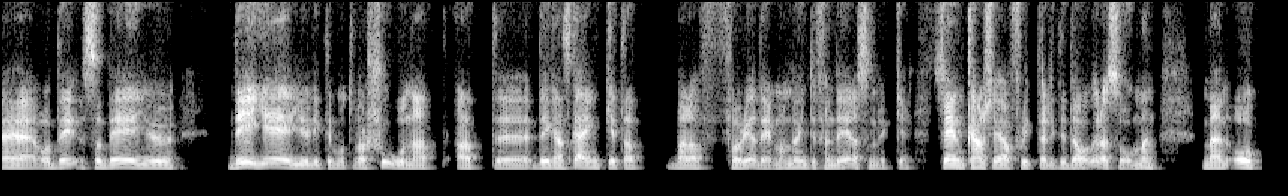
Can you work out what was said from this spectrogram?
Eh, och det, så det är ju, det ger ju lite motivation att, att eh, det är ganska enkelt att bara följa det. Man behöver inte fundera så mycket. Sen kanske jag flyttar lite dagar och så, men, men och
